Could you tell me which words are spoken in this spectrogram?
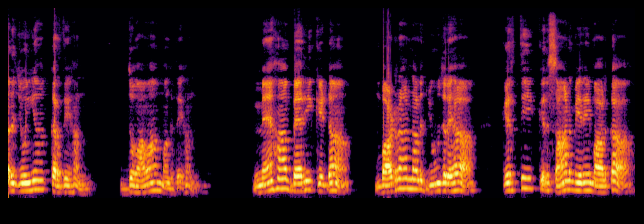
ਅਰਜ਼ੋਈਆਂ ਕਰਦੇ ਹਨ, ਦੁਆਵਾਂ ਮੰਗਦੇ ਹਨ। ਮੈਂ ਹਾਂ ਬੈਰੀਕੇਡਾਂ ਬਾਰਡਰਾਂ ਨਾਲ ਜੂਝ ਰਿਹਾ, ਕਿਰਤੀ ਕਿਰਸਾਨ ਮੇਰੇ ਮਾਲਕਾ,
